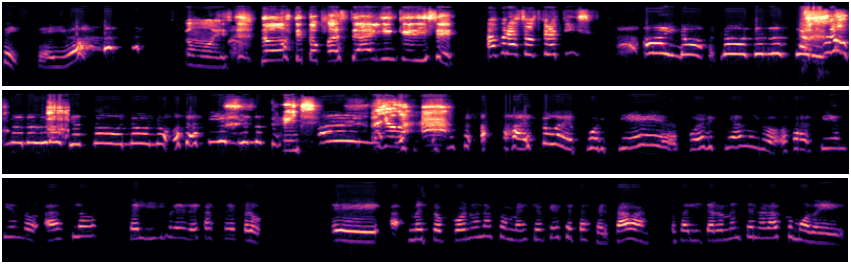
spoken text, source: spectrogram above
Sí, sí he ido. ¿Cómo es? No, te topaste a alguien que dice abrazos gratis. Ay, no, no, son los peores. No, no, gracias, no, no, no. O sea, sí entiendo que. Ay, ayuda. Ajá, es como de, ¿por qué? ¿Por qué, amigo? O sea, sí entiendo, hazlo, sé libre, déjate, pero eh, me tocó en una convención que se te acercaban. O sea, literalmente no era como de,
